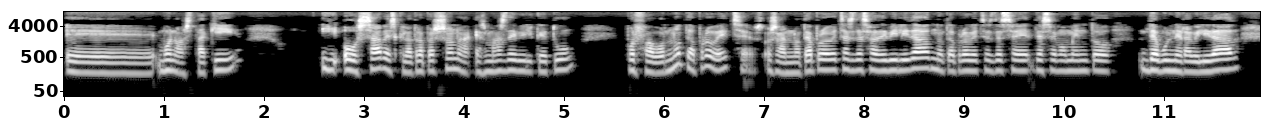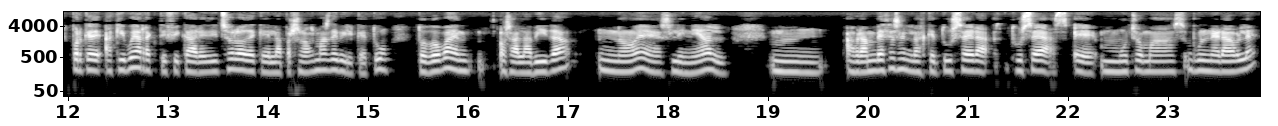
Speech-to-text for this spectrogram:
eh, bueno, hasta aquí, y o sabes que la otra persona es más débil que tú, por favor no te aproveches. O sea, no te aproveches de esa debilidad, no te aproveches de ese, de ese momento de vulnerabilidad, porque aquí voy a rectificar. He dicho lo de que la persona es más débil que tú. Todo va en, o sea, la vida no es lineal. Mm, habrán veces en las que tú, tú seas eh, mucho más vulnerable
